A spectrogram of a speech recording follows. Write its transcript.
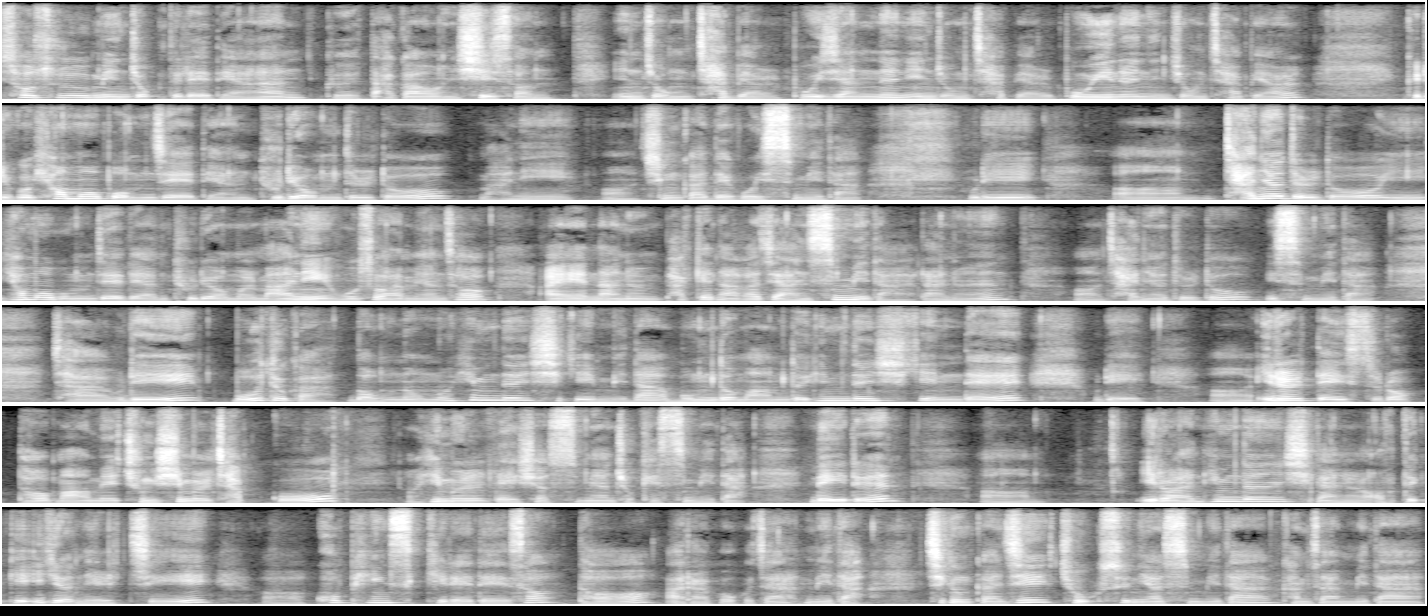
소수 민족들에 대한 그 따가운 시선, 인종 차별, 보이지 않는 인종 차별, 보이는 인종 차별, 그리고 혐오 범죄에 대한 두려움들도 많이 어, 증가되고 있습니다. 우리 어, 자녀들도 이 혐오 범죄에 대한 두려움을 많이 호소하면서 아예 나는 밖에 나가지 않습니다 라는 어, 자녀들도 있습니다. 자, 우리 모두가 너무너무 힘든 시기입니다. 몸도 마음도 힘든 시기인데 우리 어, 이럴 때일수록 더 마음의 중심을 잡고 어, 힘을 내셨으면 좋겠습니다. 내일은 어, 이러한 힘든 시간을 어떻게 이겨낼지 어, 코핑 스킬에 대해서 더 알아보고자 합니다. 지금까지 족순이었습니다. 감사합니다.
